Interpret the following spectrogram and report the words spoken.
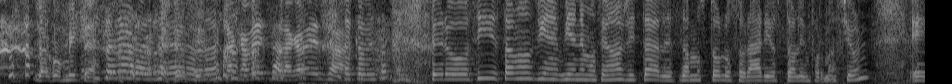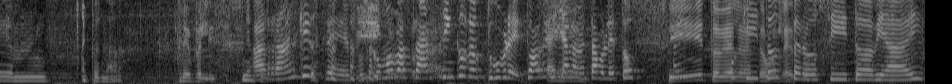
La gomita. el cerebro, el cerebro, ¿verdad? La cabeza, la cabeza. la cabeza. Pero sí, estamos bien, bien emocionados. Ahorita les damos todos los horarios, toda la información. Eh, y pues nada. Bien felices. bien felices. Arránquense. Pues, ¿cómo va a estar? 5 de octubre. ¿Todavía hay a la venta boletos? Sí, todavía la venta Poquitos, pero boletos. sí, todavía hay.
